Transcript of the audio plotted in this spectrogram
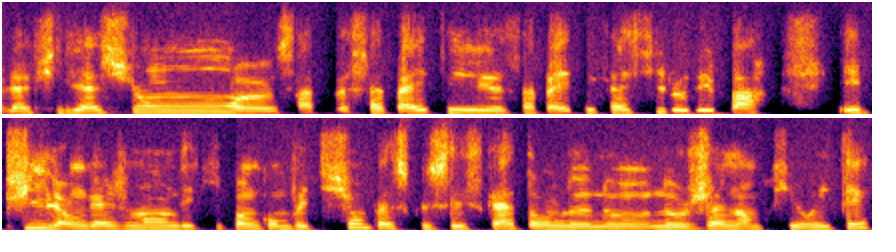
l'affiliation, euh, ça n'a pas été pas été facile au départ. Et puis l'engagement d'équipe en compétition parce que c'est ce qu'attendent nos, nos, jeunes en priorité.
